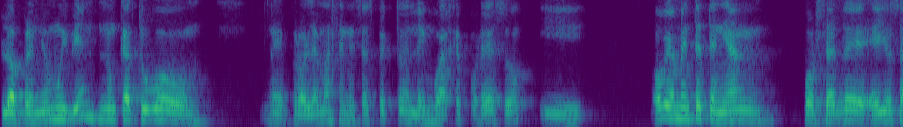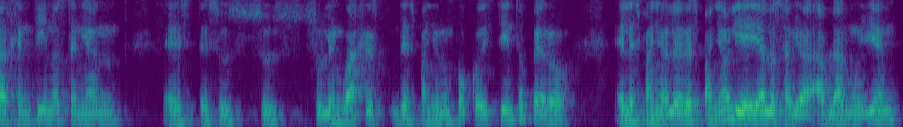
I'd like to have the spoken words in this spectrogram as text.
lo aprendió muy bien. Nunca tuvo eh, problemas en ese aspecto del lenguaje por eso y obviamente tenían, por ser de ellos argentinos, tenían este, sus, su lenguaje de español un poco distinto, pero el español era español y ella lo sabía hablar muy bien.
